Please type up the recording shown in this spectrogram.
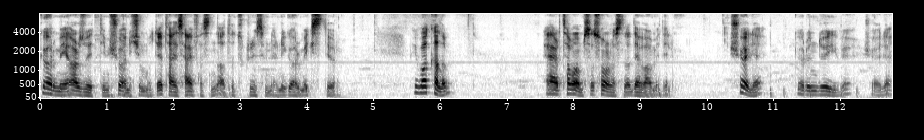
Görmeyi arzu ettiğim şu an için bu detay sayfasında Atatürk resimlerini görmek istiyorum. Bir bakalım. Eğer tamamsa sonrasında devam edelim. Şöyle göründüğü gibi şöyle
